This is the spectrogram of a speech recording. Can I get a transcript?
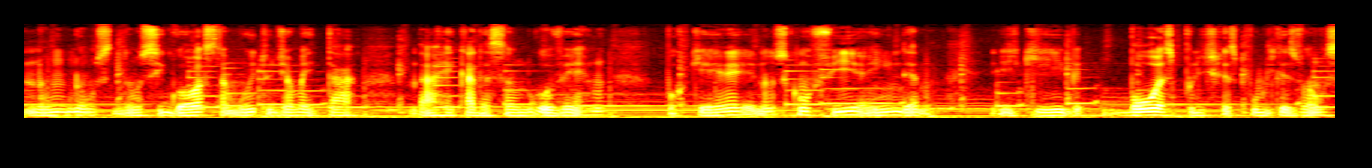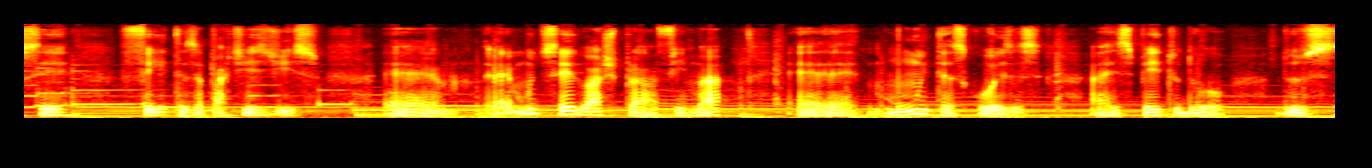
não, não, não se gosta muito de aumentar a arrecadação do governo, porque não se confia ainda de que boas políticas públicas vão ser feitas a partir disso. É, é muito cedo, acho, para afirmar é, muitas coisas a respeito do, dos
